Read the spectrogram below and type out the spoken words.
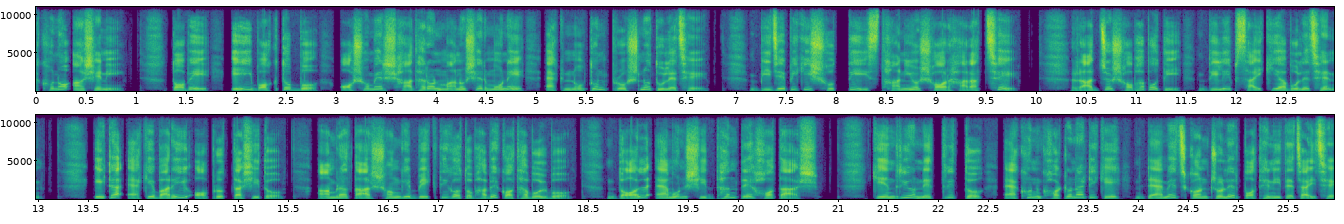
এখনও আসেনি। তবে এই বক্তব্য অসমের সাধারণ মানুষের মনে এক নতুন প্রশ্ন তুলেছে। বিজেপি কি সত্যিই স্থানীয় স্বর হারাচ্ছে? রাজ্য সভাপতি দিলীপ সাইকিয়া বলেছেন, এটা একেবারেই অপ্রত্যাশিত। আমরা তার সঙ্গে ব্যক্তিগতভাবে কথা বলব। দল এমন সিদ্ধান্তে হতাশ। কেন্দ্রীয় নেতৃত্ব এখন ঘটনাটিকে ড্যামেজ কন্ট্রোলের পথে নিতে চাইছে।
